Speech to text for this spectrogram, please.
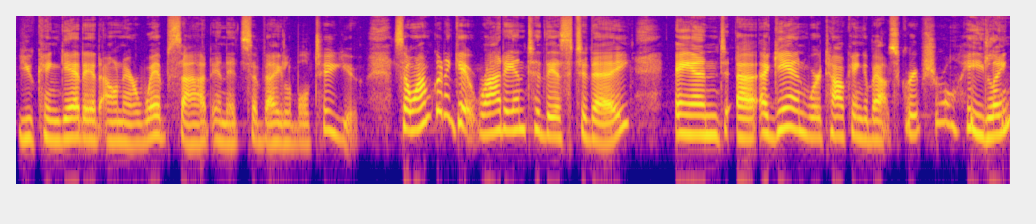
you can get it on our website and it's available to you. So, I'm going to get right into this today. And uh, again, we're talking about scriptural healing.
